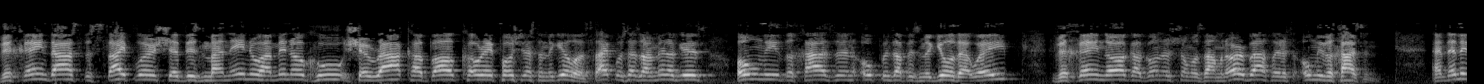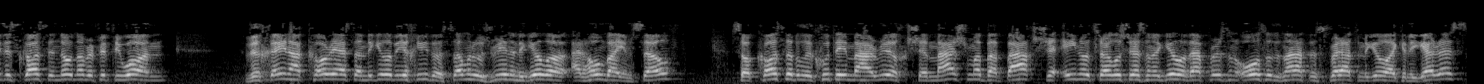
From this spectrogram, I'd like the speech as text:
V'chein das the Steipler shebizmanenu haminog hu sherak habal kore poshet the Megillah. Steipler says our minog is only the Chazan opens up his Megillah that way. V'chein nog agoner shom zaman orbach, that it's only the chazan. And then they discuss in note number 51, V'chein ha-koreas ha-megillah b'yechido, someone who's reading the Megillah at home by himself, so kosa b'likutei ma'arich, shemashma babach she'eino tzar l'sheres ha-megillah, that person also does not have to spread out the Megillah like an Igeres,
